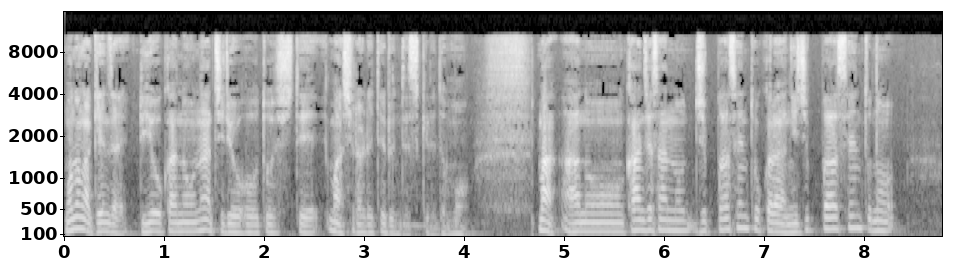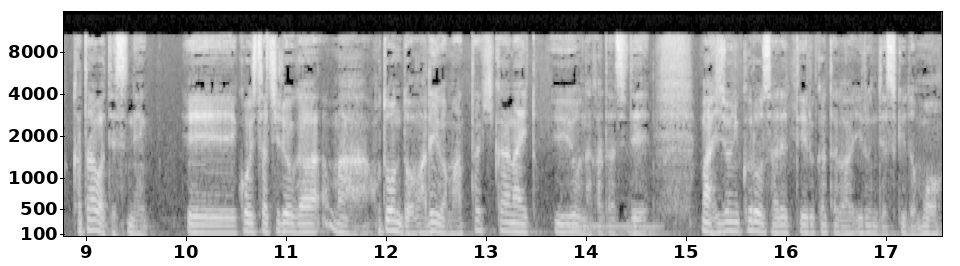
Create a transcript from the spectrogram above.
ものが現在利用可能な治療法として、まあ、知られてるんですけれども、まあ、あの患者さんの10%から20%の方はですねえー、こうした治療が、まあ、ほとんどあるいは全く効かないというような形で、まあ、非常に苦労されている方がいるんですけども、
